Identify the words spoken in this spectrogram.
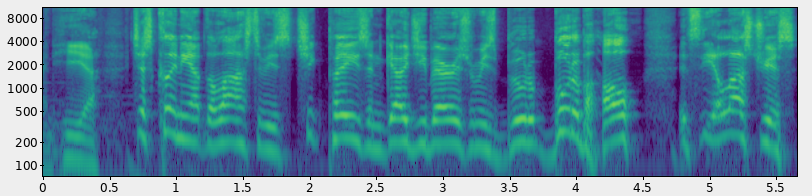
And here, just cleaning up the last of his chickpeas and goji berries from his Buddha, bowl, it's the illustrious,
